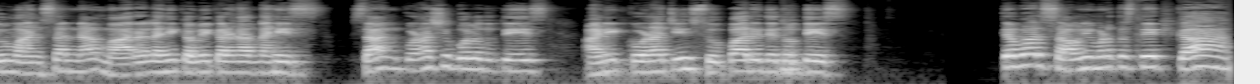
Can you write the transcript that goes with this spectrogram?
तू माणसांना मारायलाही कमी करणार नाहीस. सांग कोणाशी बोलत होतीस आणि कोणाची सुपारी देत होतीस? तेव्हा सावनी म्हणत असते का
